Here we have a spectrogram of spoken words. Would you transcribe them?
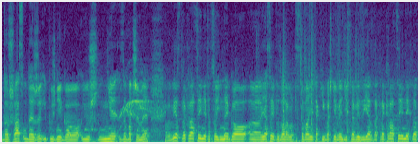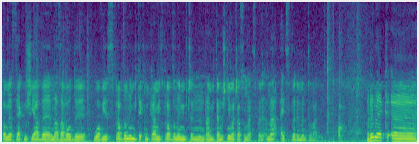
dorsz raz uderzy i później go już nie zobaczymy. Wyjazd rekreacyjny to co innego. E, Ja sobie pozwalam na testowanie takich właśnie wędziw na wyjazdach rekreacyjnych, natomiast jak już jadę na zawody, łowię z sprawdzonymi technikami, sprawdzonymi przynętami, tam już nie ma czasu na, ekspery- na eksperymentowanie. Rynek e,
